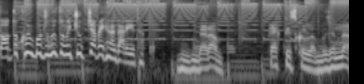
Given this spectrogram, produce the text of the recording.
ততক্ষণ পর্যন্ত তুমি চুপচাপ এখানে দাঁড়িয়ে থাকো। ম্যাডাম প্র্যাকটিস করলাম বুঝেন না?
